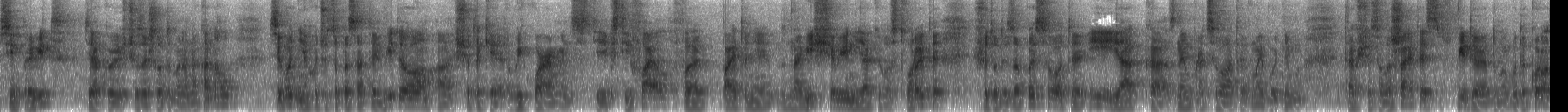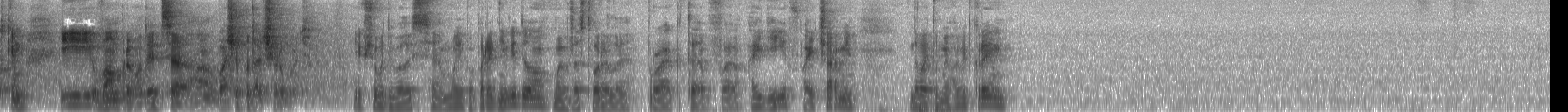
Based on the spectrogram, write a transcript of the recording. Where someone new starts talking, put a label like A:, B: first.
A: Всім привіт! Дякую, що зайшли до мене на канал. Сьогодні я хочу записати відео, що таке requirements txt файл в Python, навіщо він, як його створити, що туди записувати і як з ним працювати в майбутньому. Так що залишайтесь, відео, я думаю, буде коротким і вам пригодиться а, в вашій подальшій роботі. Якщо ви дивилися мої попередні відео, ми вже створили проект в ID, в PyCharm. Давайте ми його відкриємо.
